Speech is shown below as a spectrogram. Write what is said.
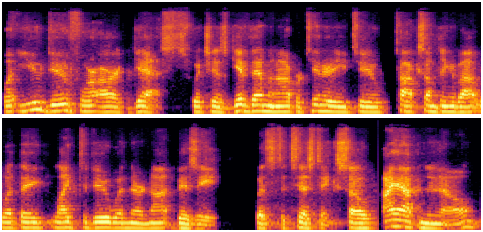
what you do for our guests, which is give them an opportunity to talk something about what they like to do when they're not busy with statistics. So I happen to know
